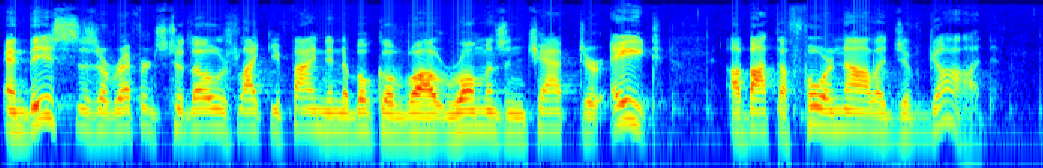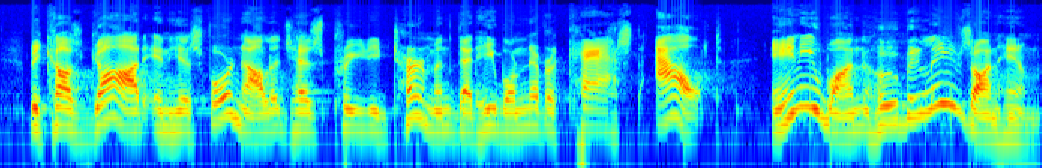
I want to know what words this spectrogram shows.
And this is a reference to those like you find in the book of uh, Romans in chapter 8 about the foreknowledge of God because God, in His foreknowledge, has predetermined that He will never cast out anyone who believes on Him.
